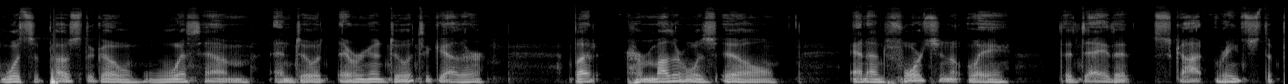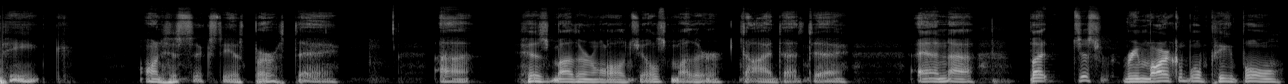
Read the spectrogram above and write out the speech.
was supposed to go with him and do it. They were going to do it together, but her mother was ill, and unfortunately, the day that Scott reached the peak on his 60th birthday, uh, his mother-in-law, Jill's mother, died that day, and uh, but just remarkable people.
